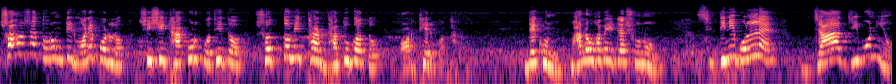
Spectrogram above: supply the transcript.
সহসা তরুণটির মনে পড়ল শিশি ঠাকুর কথিত সত্য মিথ্যার ধাতুগত অর্থের কথা। দেখুন, ভালোভাবে এটা শুনুন। তিনি বললেন, যা জীবনীয়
